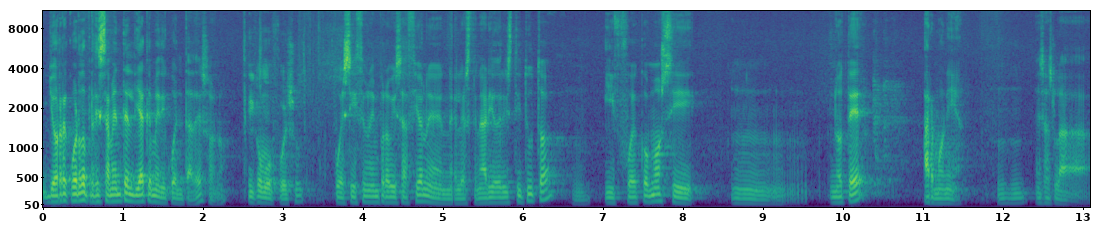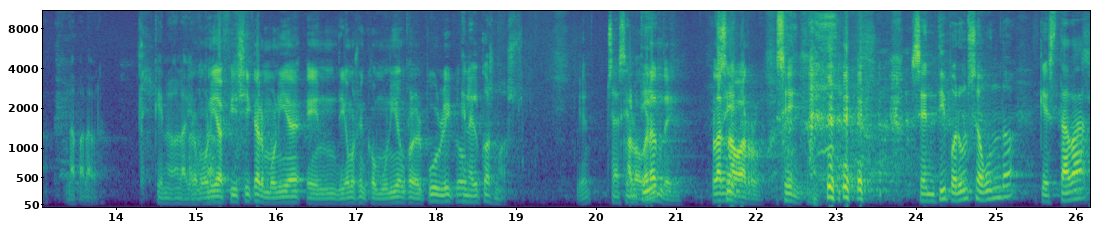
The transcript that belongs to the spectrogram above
yo recuerdo precisamente el día que me di cuenta de eso. ¿no? ¿Y cómo fue eso? Pues hice una improvisación en el escenario del instituto y fue como si mm, noté armonía. Esa es la, palabra. Que no la armonía física, armonía en, digamos, en comunión con el público. En el cosmos. Bien. A lo grande. Plan sí, Navarro. Sí. sentí por un segundo que estaba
